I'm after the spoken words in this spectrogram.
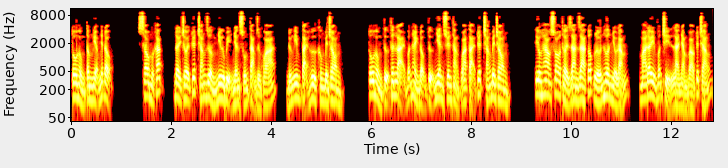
tô hồng tâm niệm nhất động. Sau một khắc, đầy trời tuyết trắng dường như bị nhấn xuống tạm dừng khóa, đứng im tại hư không bên trong. Tô hồng tự thân lại vẫn hành động tự nhiên xuyên thẳng qua tại tuyết trắng bên trong. Tiêu hao so thời gian gia tốc lớn hơn nhiều lắm, mà đây vẫn chỉ là nhằm vào tuyết trắng,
